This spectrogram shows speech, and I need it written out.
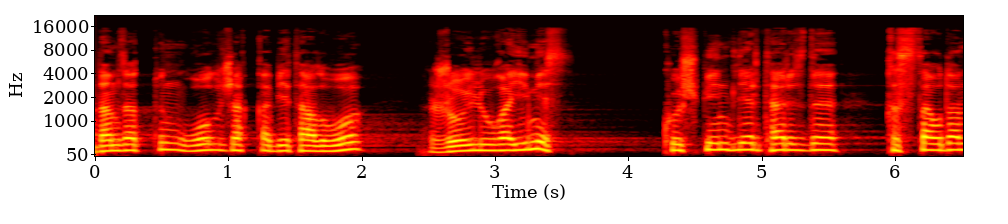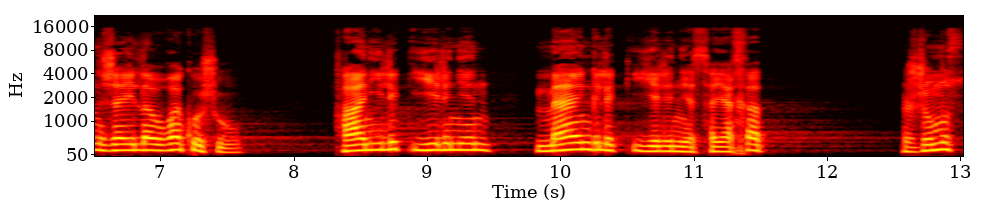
адамзаттың ол жаққа бет алуы жойылуға емес көшпенділер тәрізді қыстаудан жайлауға көшу фанилік елінен мәңгілік еліне саяхат жұмыс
